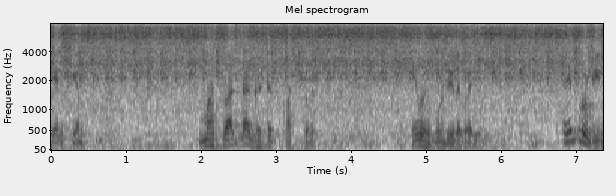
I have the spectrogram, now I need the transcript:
कॅल्शियम महत्त्वाचा घटक फॉस्फरस. हे भरपूर दिलं पाहिजे. आणि प्रोटीन.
